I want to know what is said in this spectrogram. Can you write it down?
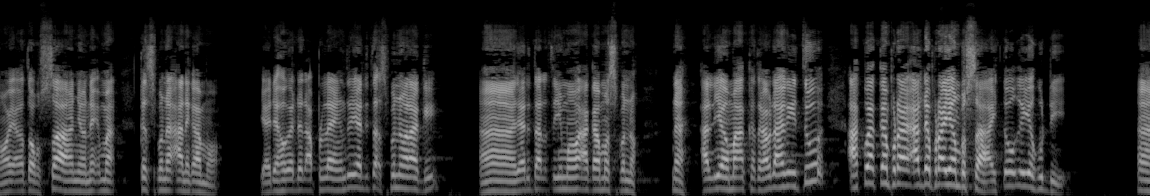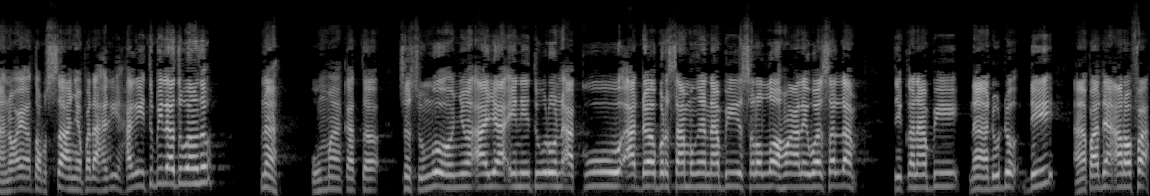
No ayat kata besarnya nikmat kesempurnaan kamu. Jadi orang tak plan tu jadi tak sepenuh lagi. Ha, jadi tak terima agama sepenuh. Nah, al-yauma pada hari itu aku akan ada perayaan besar. Itu orang Yahudi. Nah, nak ayat besarnya pada hari hari itu bila turun tu? Nah, Umar kata, sesungguhnya ayat ini turun aku ada bersama dengan Nabi wasallam ketika Nabi nah duduk di uh, padang Arafah.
